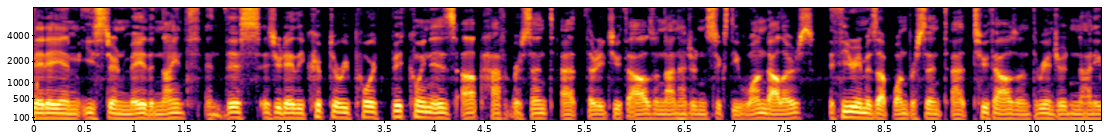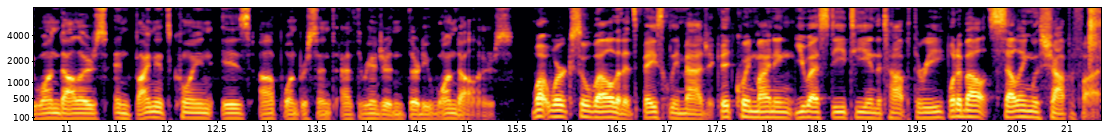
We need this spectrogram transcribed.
8 a.m. Eastern, May the 9th, and this is your daily crypto report. Bitcoin is up half a percent at $32,961. Ethereum is up 1% at $2,391, and Binance Coin is up 1% at $331. What works so well that it's basically magic? Bitcoin mining, USDT in the top three. What about selling with Shopify?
